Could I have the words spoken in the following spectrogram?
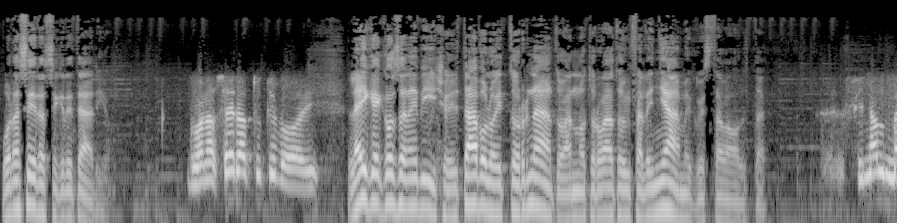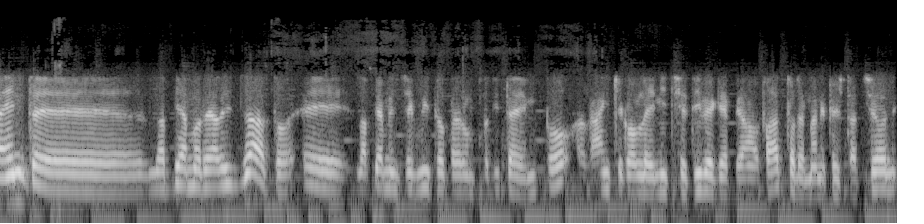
Buonasera segretario. Buonasera a tutti voi. Lei che cosa ne dice? Il tavolo è tornato, hanno trovato il falegname questa volta. Finalmente eh, l'abbiamo realizzato e l'abbiamo inseguito per un po' di tempo, anche con le iniziative che abbiamo fatto, le manifestazioni,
